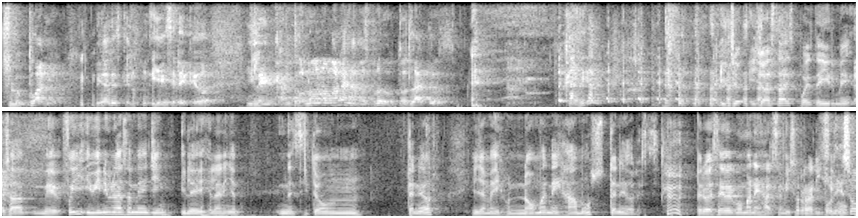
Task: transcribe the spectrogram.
fluctuario. Dígales que no. Y ahí se le quedó. Y le encantó. No, no manejamos productos lácteos. ¿Qué? Y yo, y yo hasta después de irme, o sea, me fui y vine una vez a Medellín y le dije a la niña, necesito un tenedor. Y ella me dijo, no manejamos tenedores. Pero ese verbo manejar se me hizo rarísimo. Por eso,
